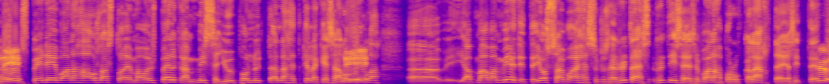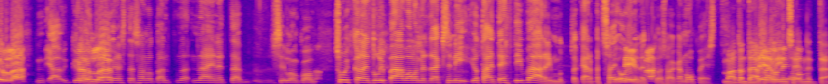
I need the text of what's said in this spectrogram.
niin. Spede vanhaa osastoa, ja mä vois pelkää, missä Jyp on nyt tällä hetkellä kesälomilla. Niin. Ää, ja mä vaan mietin, että jossain vaiheessa, kun se rytäs, rytisee, se vanha porukka lähtee, ja sitten... Kyllä. Ja kyllähän Kyllä. mun mielestä sanotaan nä- näin, että silloin kun Suikkanen tuli päävalmentajaksi, niin jotain tehtiin väärin, mutta kärpät sai ojennettua se aika nopeasti. Mä otan tähän väliin sen, että,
